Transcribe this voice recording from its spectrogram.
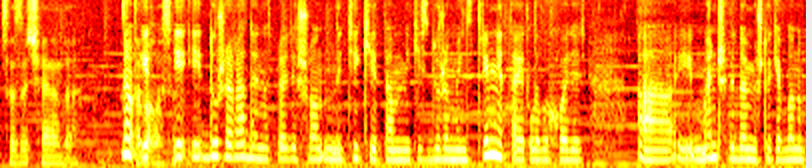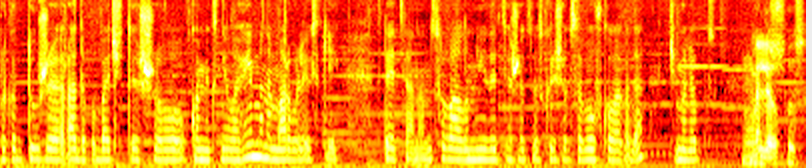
це, звичайно, так. Да. Ну, здавалося. і, і, і дуже радує насправді, що не тільки там якісь дуже мейнстрімні тайтли виходять, а і менш відомі штуки. Я була, наприклад, дуже рада побачити, що комікс Ніла Геймана Марвелівський, здається, анонсували. Мені здається, що це скоріше все був колега, да? Чи Мальопус? Ну, Мальопус.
